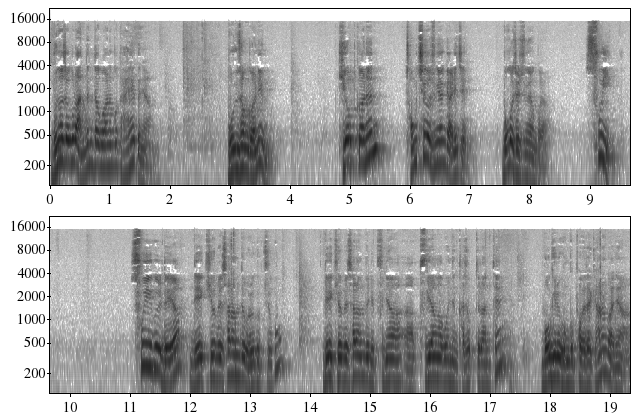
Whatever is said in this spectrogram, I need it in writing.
문화적으로 안 된다고 하는 거 다 해 그냥. 뭔 상관임? 기업가는 정치가 중요한 게 아니지. 뭐가 제일 중요한 거야? 수익. 수익을 내야 내 기업의 사람들 월급 주고 내 기업의 사람들이 부양, 아, 부양하고 있는 가족들한테 먹이를 공급하고 이렇게 하는 거 아니야.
